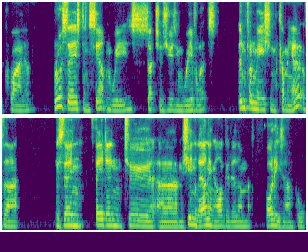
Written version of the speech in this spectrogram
required, processed in certain ways, such as using wavelets. Information coming out of that is then fed into a machine learning algorithm, for example,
